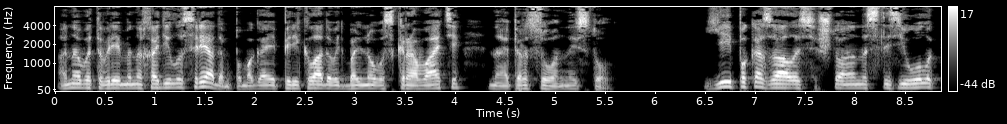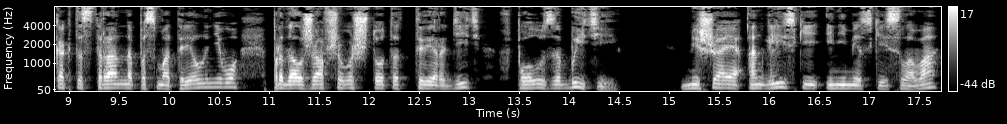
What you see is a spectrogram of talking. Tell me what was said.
Она в это время находилась рядом, помогая перекладывать больного с кровати на операционный стол. Ей показалось, что анестезиолог как-то странно посмотрел на него, продолжавшего что-то твердить в полузабытии, мешая английские и немецкие слова,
